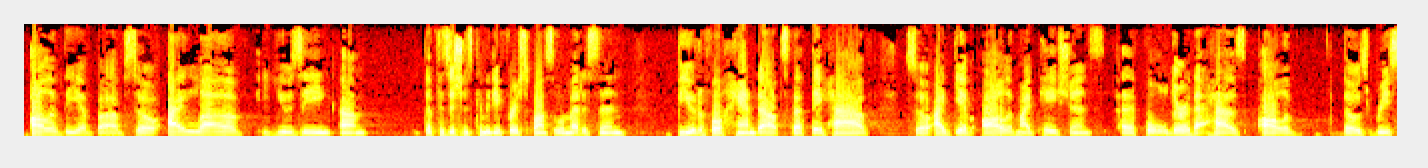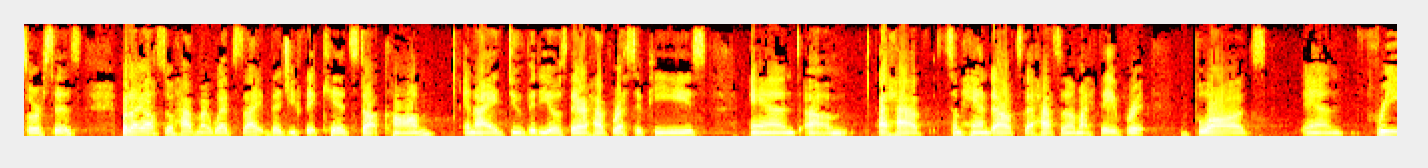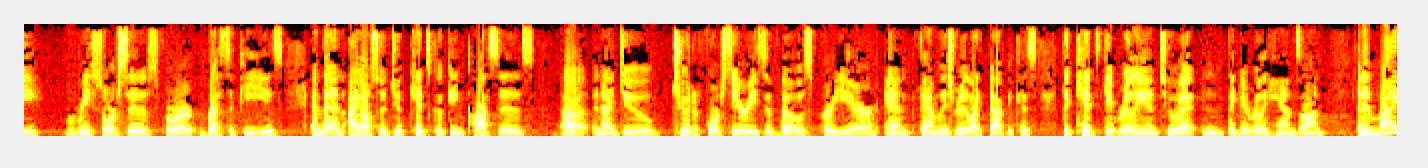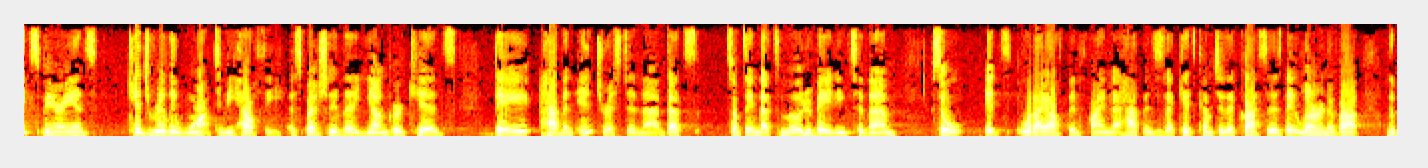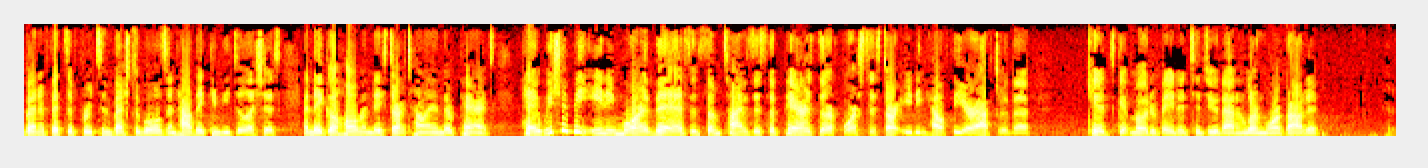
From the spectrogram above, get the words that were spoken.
All of the above. So, I love using um, the Physicians Committee for Responsible Medicine beautiful handouts that they have so I give all of my patients a folder that has all of those resources. But I also have my website, veggiefitkids.com, and I do videos there, I have recipes, and um, I have some handouts that have some of my favorite blogs and free resources for recipes. And then I also do kids cooking classes uh, and I do two to four series of those per year. And families really like that because the kids get really into it and they get really hands on. And in my experience, kids really want to be healthy, especially the younger kids. They have an interest in that. That's something that's motivating to them. So it's what I often find that happens is that kids come to the classes, they learn about the benefits of fruits and vegetables and how they can be delicious, and they go home and they start telling their parents, hey, we should be eating more of this. And sometimes it's the parents that are forced to start eating healthier after the kids get motivated to do that and learn more about it.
